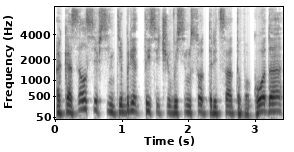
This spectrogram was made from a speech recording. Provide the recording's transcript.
оказался в сентябре 1830 года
